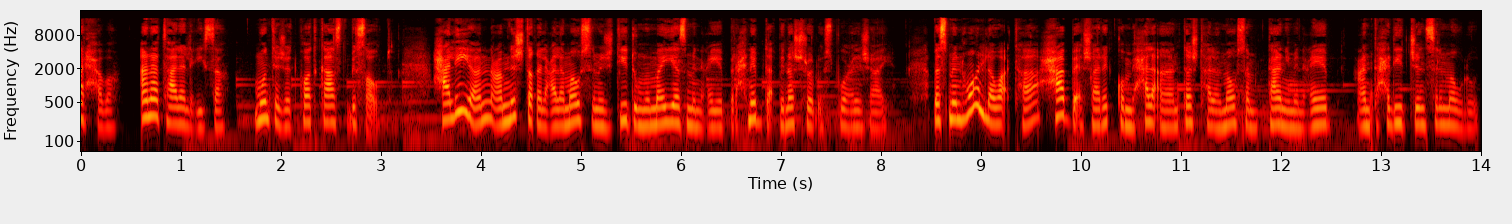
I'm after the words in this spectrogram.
مرحبا أنا تالا العيسى منتجة بودكاست بصوت. حالياً عم نشتغل على موسم جديد ومميز من عيب رح نبدأ بنشره الأسبوع الجاي. بس من هون لوقتها حابة أشارككم بحلقة أنتجتها للموسم الثاني من عيب عن تحديد جنس المولود.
